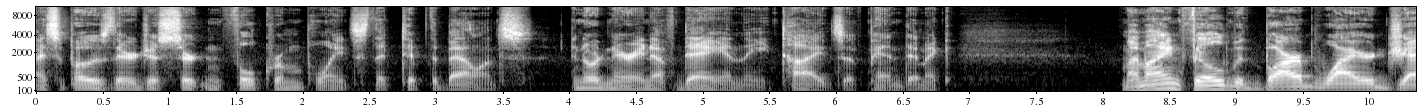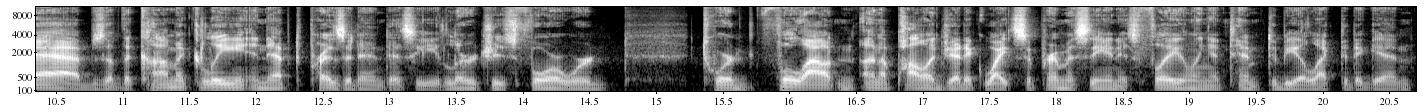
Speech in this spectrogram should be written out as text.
I suppose there are just certain fulcrum points that tip the balance, an ordinary enough day in the tides of pandemic. My mind filled with barbed wire jabs of the comically inept president as he lurches forward toward full out and unapologetic white supremacy in his flailing attempt to be elected again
